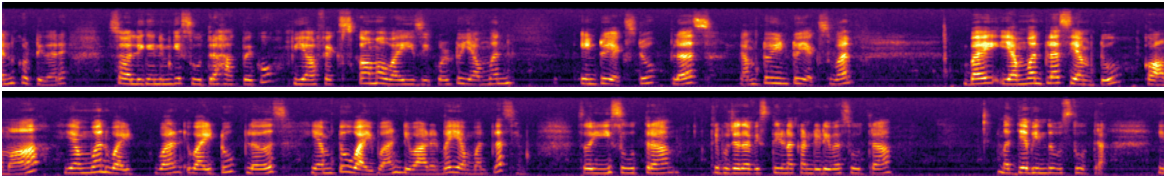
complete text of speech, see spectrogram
ಎನ್ ಕೊಟ್ಟಿದ್ದಾರೆ. ಸೊ ಅಲ್ಲಿಗೆ ನಿಮಗೆ ಸೂತ್ರ ಹಾಕಬೇಕು. P of x comma y is equal to m one into x two plus m two into x one by m one plus m two comma m one y one y two plus m two y one divided by m one plus m so ಈ ಸೂತ್ರ ತ್ರಿಭುಜದ ವಿಸ್ತೀರ್ಣ ಕಂಡುಹಿಡಿಯುವ ಸೂತ್ರ, ಮಧ್ಯಬಿಂದು ಸೂತ್ರ. ಈ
